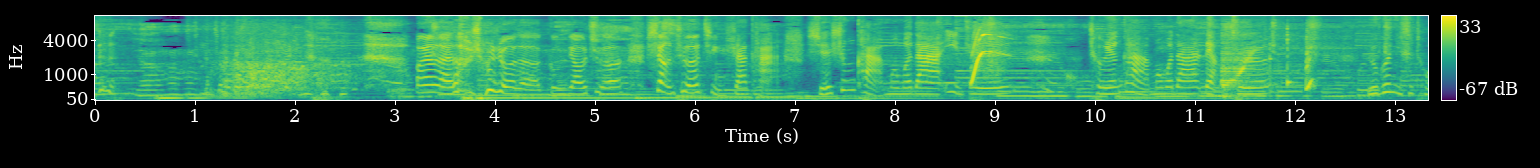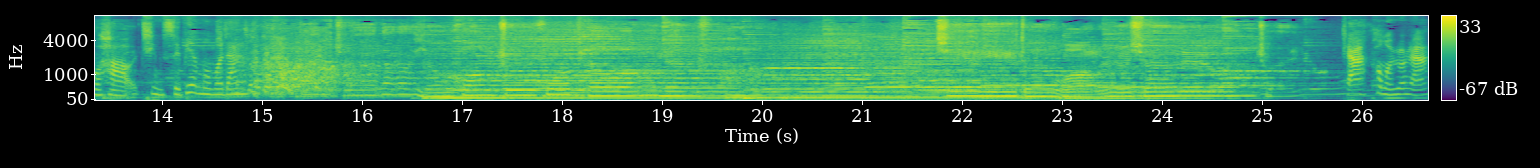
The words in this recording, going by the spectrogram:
欢迎来到叔叔的公交车，上车请刷卡，学生卡么么哒一只，成人卡么么哒两只。如果你是土豪，请随便么么哒。啥？胖胖说啥？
